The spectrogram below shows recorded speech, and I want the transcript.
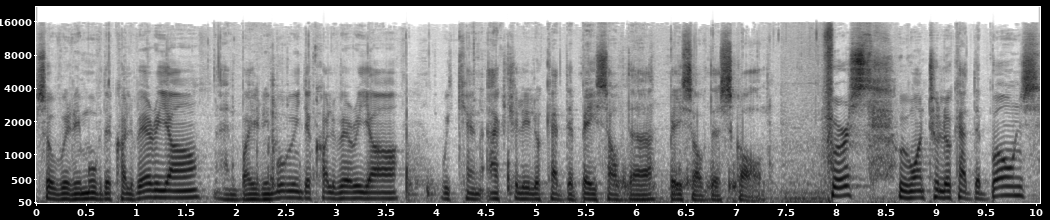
So we remove the calvaria, and by removing the calvaria, we can actually look at the base of the base of the skull. First, we want to look at the bones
